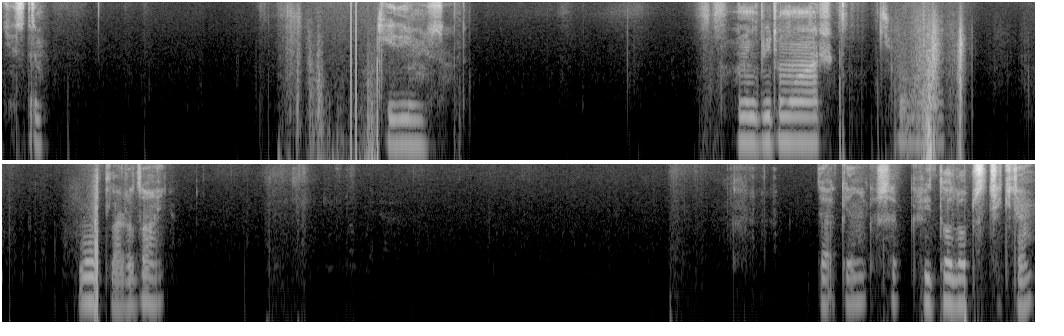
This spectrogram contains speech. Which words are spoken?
Kestim. Geleyim sandım. Bunun biri var. iki var. Modları da aynı. Bir dakika arkadaşlar Gritalops çekeceğim.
